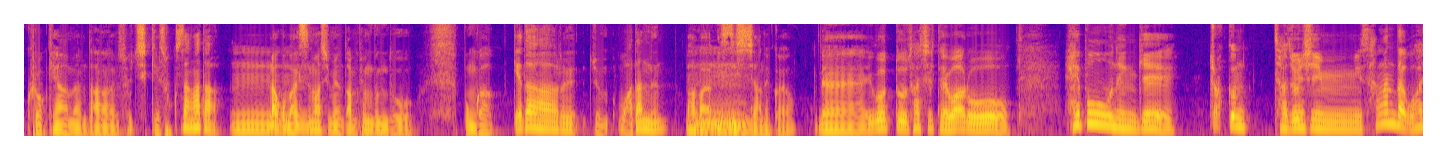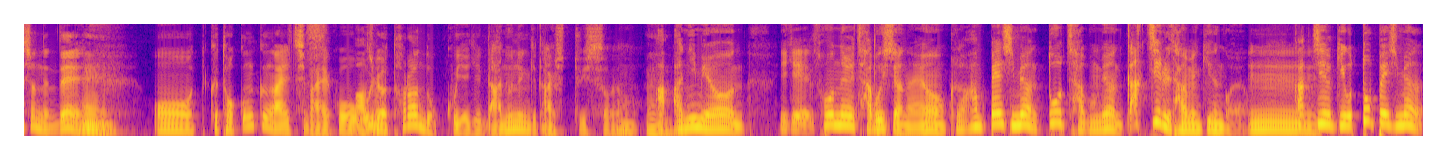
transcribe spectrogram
그렇게 하면 나는 솔직히 속상하다라고 음. 말씀하시면 남편분도 뭔가 깨달을 좀 와닿는 바가 음. 있으시지 않을까요? 네, 이것도 사실 대화로 해보는 게 조금 자존심이 상한다고 하셨는데, 네. 어, 그 더 끙끙 앓지 말고 맞아. 오히려 털어놓고 얘기 나누는 게 나을 수도 있어요. 네. 아, 아니면 이게 손을 잡으시잖아요. 그럼 한 빼시면 또 잡으면 깍지를 다음엔 끼는 거예요. 음. 깍지를 끼고 또 빼시면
